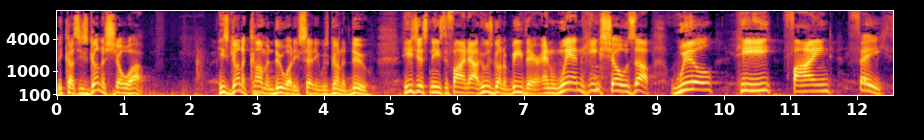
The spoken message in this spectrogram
Because he's going to show up. He's going to come and do what he said he was going to do. He just needs to find out who's going to be there. And when he shows up, will he find faith?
